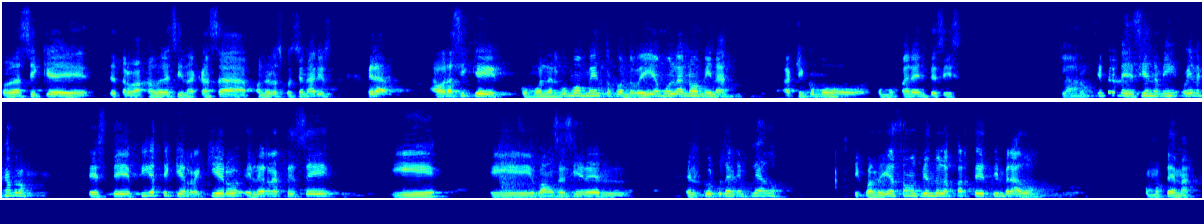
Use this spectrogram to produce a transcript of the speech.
ahora sí que de trabajadores y no alcanza a poner los cuestionarios. Mira, ahora sí que como en algún momento cuando veíamos la nómina, aquí como, como paréntesis, claro. siempre me decían a mí, oye Alejandro, este, fíjate que requiero el RFC y, y vamos a decir el, el cuerpo del empleado. Y cuando ya estamos viendo la parte de timbrado como tema,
